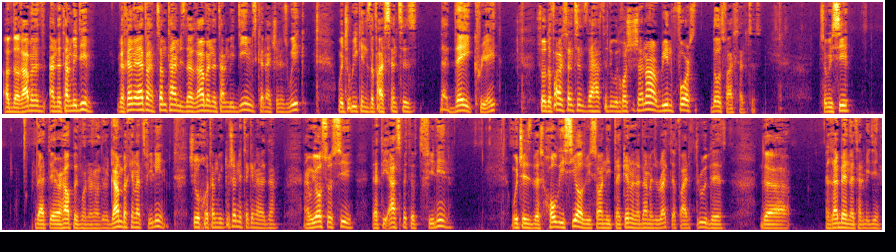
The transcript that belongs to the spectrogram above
of the Rabbin and the Talmidim. Sometimes the Rabbin and the Talmidim's connection is weak, which weakens the five senses that they create. So the five senses that have to do with Rosh Hashanah reinforce those five senses. So we see that they are helping one another. And we also see that the aspect of tefillin, which is the holy seal we saw in nitaken and adam is rectified through the the Rebbe and the Talmidim.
